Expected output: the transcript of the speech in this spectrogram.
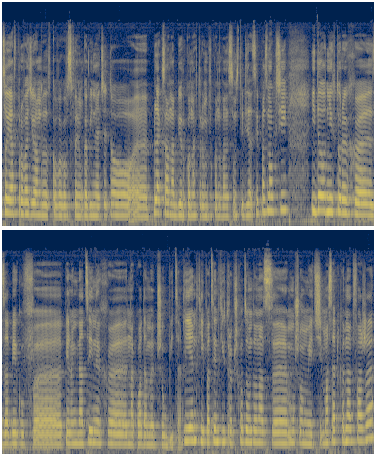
Co ja wprowadziłam dodatkowego w swoim gabinecie to e, pleksa na biurko, na którym wykonywane są stylizacje paznokci i do niektórych e, zabiegów e, pielęgnacyjnych nakładamy przyłbice. Klientki i pacjentki, które przychodzą do nas muszą mieć maseczkę na twarzy.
